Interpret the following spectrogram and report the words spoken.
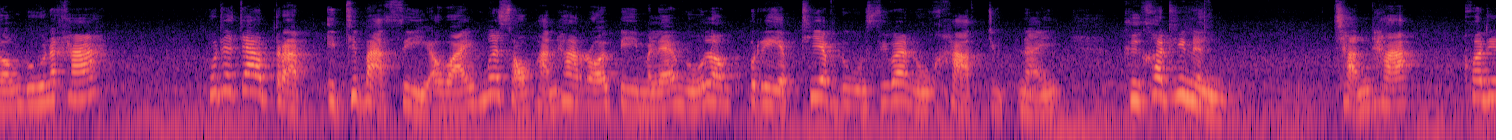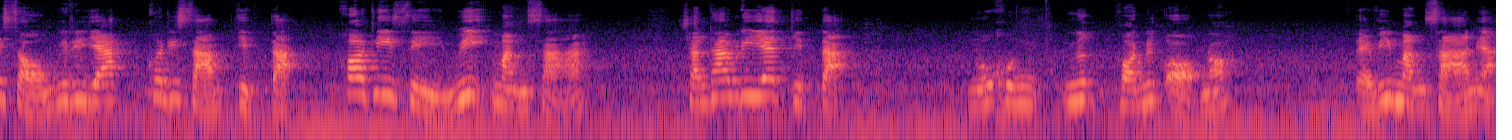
ลองดูนะคะพุทธเจ้าตรัสอิทธิบาทสี่เอาไว้เมื่อ 2,500 ปีมาแล้วหนูลองเปรียบเทียบดูซิว่าหนูขาดจุดไหน คือข้อที่หนึ่งฉันทะ ข้อที่สองวิริยะ ข้อที่สามจิตตะ ข้อที่สี่วิมังสา ฉันทะวิริยะจิตตะ หนูคงนึกพอนึกออกเนาะแต่วิมังสาเนี่ย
